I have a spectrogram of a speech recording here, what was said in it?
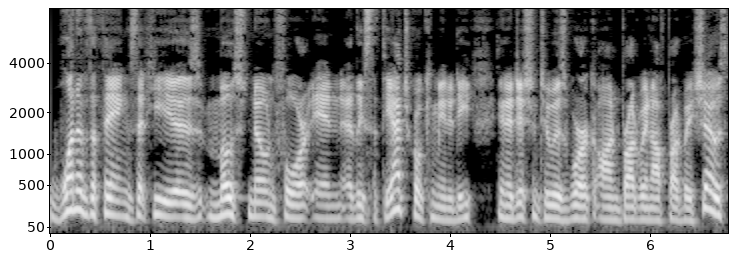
One of the things that he is most known for in at least the theatrical community, in addition to his work on Broadway and off Broadway shows,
